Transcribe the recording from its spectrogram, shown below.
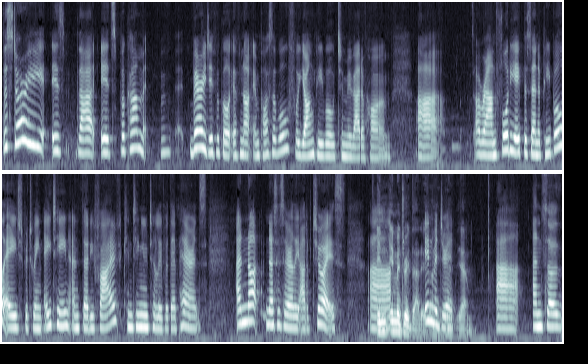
The story is that it's become very difficult, if not impossible, for young people to move out of home. Uh, around 48% of people aged between 18 and 35 continue to live with their parents, and not necessarily out of choice. Uh, In in Madrid, that is. in I- Madrid. Yeah. uh, and so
